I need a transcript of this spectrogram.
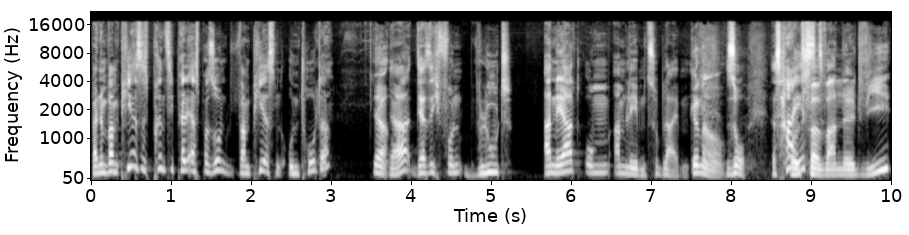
Bei einem Vampir ist es prinzipiell erstmal so: ein Vampir ist ein Untoter, Ja. ja, der sich von Blut ernährt, um am Leben zu bleiben. Genau. So, das und heißt. verwandelt wie?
